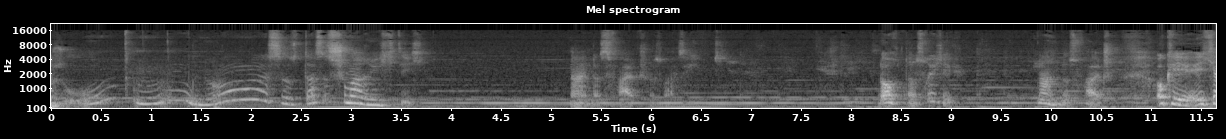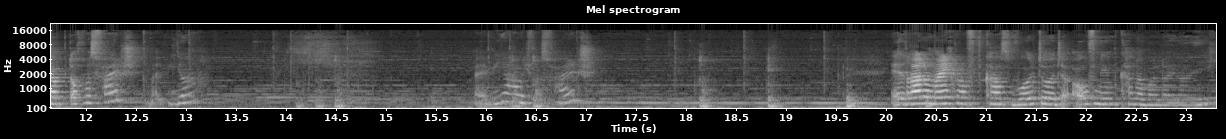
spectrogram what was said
So. Mhm, Genau, das ist, das ist schon mal richtig. Nein, das ist falsch, das weiß ich. Doch, das ist richtig. Nein, das ist falsch. Okay, ich habe doch was falsch. Mal wieder. Mal wieder habe ich was falsch. Eldorado Minecraft Cast wollte heute aufnehmen, kann aber leider nicht.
